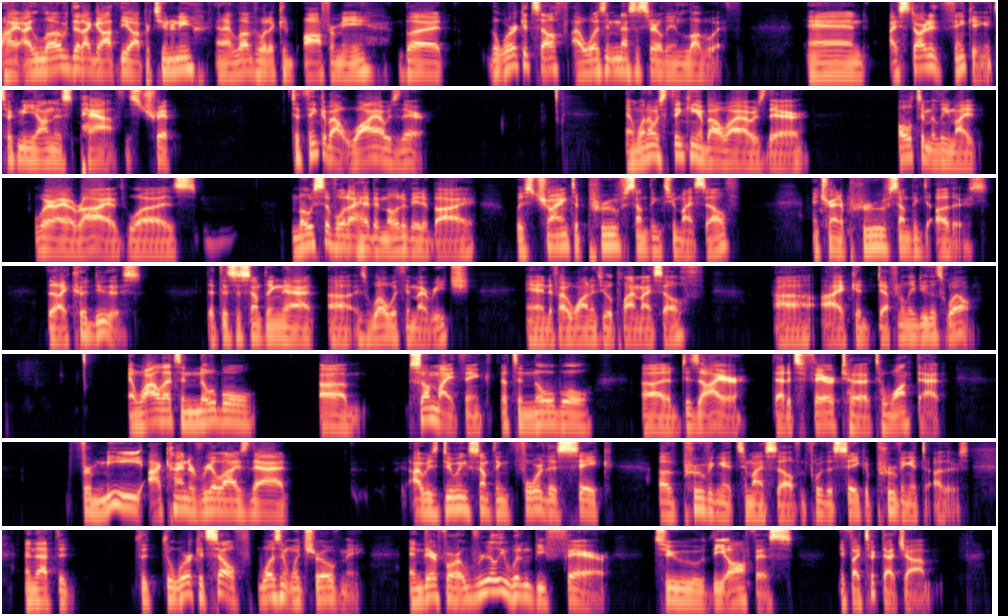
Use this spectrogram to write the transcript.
I, I loved that I got the opportunity and I loved what it could offer me, but the work itself, I wasn't necessarily in love with. And I started thinking, it took me on this path, this trip, to think about why I was there. And when I was thinking about why I was there, ultimately my where I arrived was mm-hmm. most of what I had been motivated by was trying to prove something to myself and trying to prove something to others that I could do this, that this is something that uh, is well within my reach. And if I wanted to apply myself uh, I could definitely do this well. And while that's a noble, um, some might think that's a noble uh, desire that it's fair to to want that. For me, I kind of realized that I was doing something for the sake of proving it to myself and for the sake of proving it to others, and that the the, the work itself wasn't what drove me, and therefore it really wouldn't be fair to the office if I took that job.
